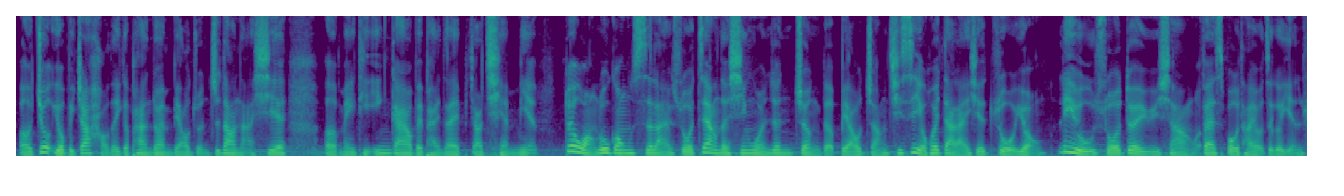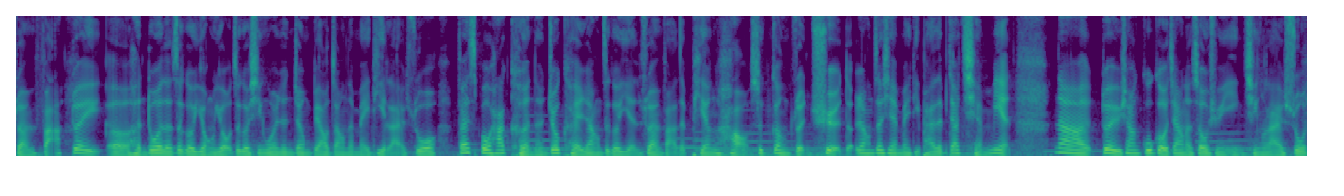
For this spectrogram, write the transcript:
呃，就有比较好的一个判断标准，知道哪些呃媒体应该要被排在。比较前面，对网络公司来说，这样的新闻认证的标章其实也会带来一些作用。例如说，对于像 Facebook 它有这个演算法，对呃很多的这个拥有这个新闻认证标章的媒体来说，Facebook 它可能就可以让这个演算法的偏好是更准确的，让这些媒体排在比较前面。那对于像 Google 这样的搜寻引擎来说，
